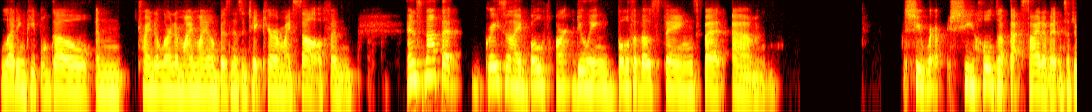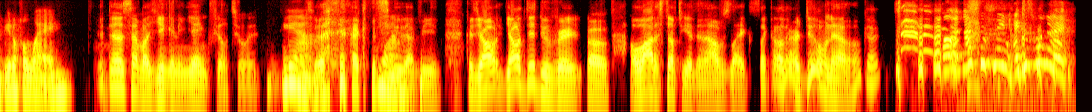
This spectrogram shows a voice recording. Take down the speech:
letting people go and trying to learn to mind my own business and take care of myself. And and it's not that grace and i both aren't doing both of those things but um she she holds up that side of it in such a beautiful way it does have a yin and yang feel to it. Yeah, so I can yeah. see that being because y'all y'all did do very uh, a lot of stuff together, and I was like, it's like, oh, they're a duo now. Okay. well, and that's the thing. I just want to,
